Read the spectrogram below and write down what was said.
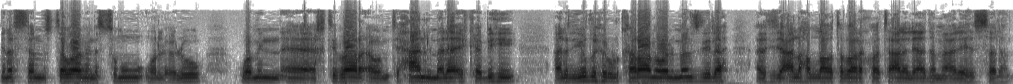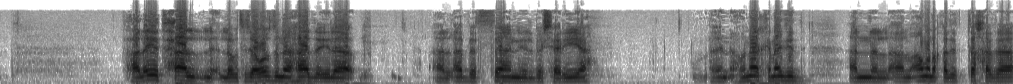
بنفس المستوى من السمو والعلو ومن اختبار أو امتحان الملائكة به الذي يظهر الكرامة والمنزلة التي جعلها الله تبارك وتعالى لآدم عليه السلام. على أي حال لو تجاوزنا هذا إلى الأب الثاني للبشرية. هناك نجد أن الأمر قد اتخذ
